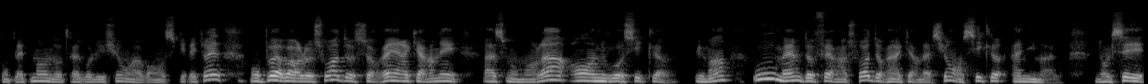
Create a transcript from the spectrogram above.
complètement notre évolution avant spirituelle, on peut avoir le choix de se réincarner à ce moment-là en nouveau cycle humain ou même de faire un choix de réincarnation en cycle animal. Donc ce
